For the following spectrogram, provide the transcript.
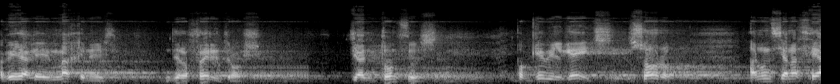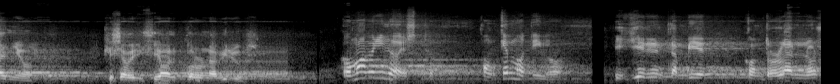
Aquellas imágenes de los féretros. Ya entonces, ¿por qué Bill Gates, Soros, anuncian hace años que se avericiaba el coronavirus? ¿Cómo ha venido esto? ¿Con qué motivo? Y quieren también controlarnos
